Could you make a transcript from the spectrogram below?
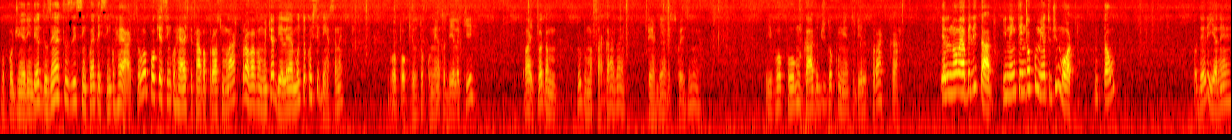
Vou pôr o dinheirinho dele, 255 reais. Eu vou pôr que 5 reais que estava próximo lá, provavelmente é dele. É muita coincidência, né? Vou pôr aqui os documentos dele aqui. Olha, toda, tudo massagado, hein? Perdendo as coisinhas. E vou pôr um bocado de documento dele pra cá. Ele não é habilitado e nem tem documento de moto. Então, poderia, né?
